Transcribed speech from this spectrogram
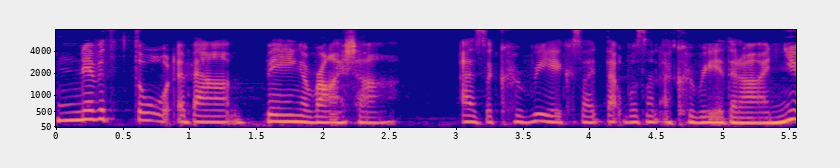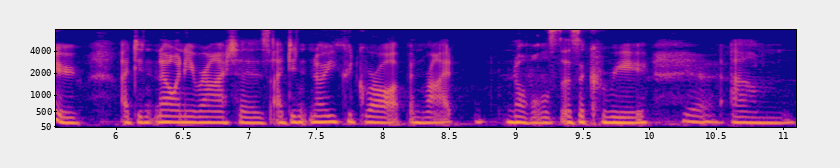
never thought about being a writer as a career because that wasn't a career that I knew. I didn't know any writers. I didn't know you could grow up and write novels as a career. Yeah. Um,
